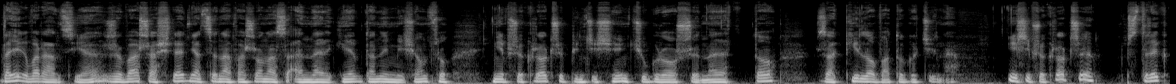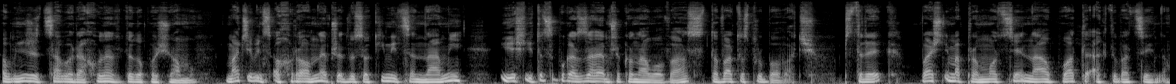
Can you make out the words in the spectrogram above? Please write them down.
daje gwarancję, że Wasza średnia cena ważona za energię w danym miesiącu nie przekroczy 50 groszy netto za kilowatogodzinę. Jeśli przekroczy, pstryk obniży cały rachunek do tego poziomu. Macie więc ochronę przed wysokimi cenami i jeśli to, co pokazałem, przekonało Was, to warto spróbować. Pstryk właśnie ma promocję na opłatę aktywacyjną.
